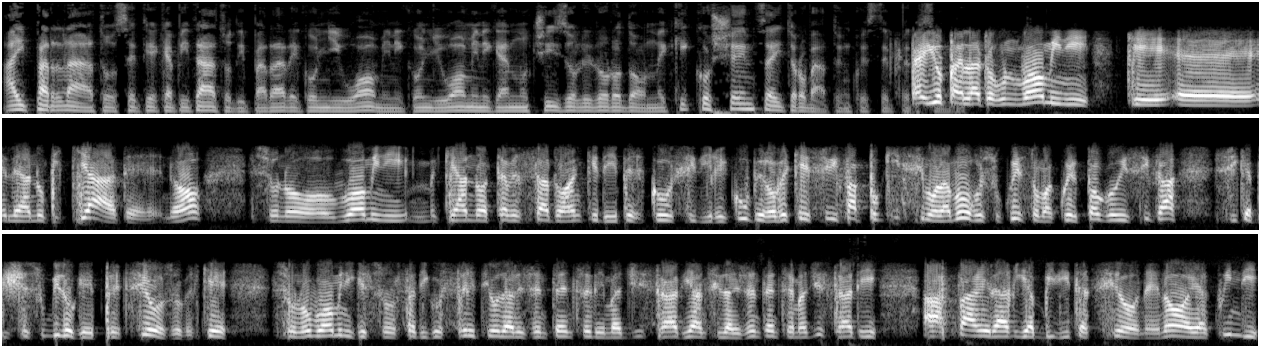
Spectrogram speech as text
hai parlato, se ti è capitato di parlare con gli uomini, con gli uomini che hanno ucciso le loro donne, che coscienza hai trovato in queste persone? Eh, io ho parlato con uomini che eh, le hanno picchiate, no? sono uomini che hanno attraversato anche dei percorsi di recupero perché si fa pochissimo lavoro su questo ma quel poco che si fa si capisce subito che è prezioso perché sono uomini che sono stati costretti o dalle sentenze dei magistrati anzi dalle sentenze dei magistrati a fare la riabilitazione no? e a quindi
